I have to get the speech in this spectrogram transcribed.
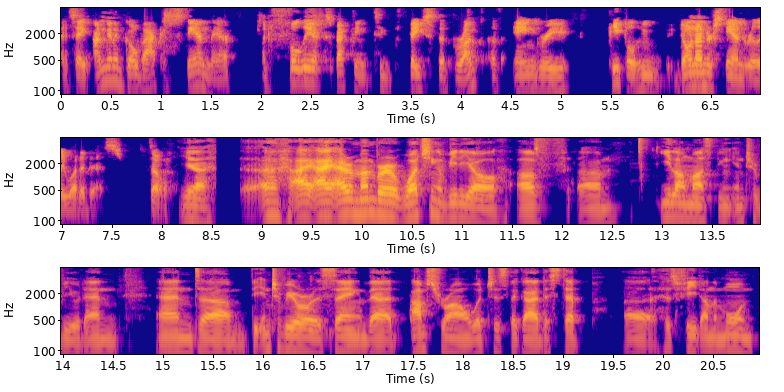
and say, I'm going to go back and stand there and fully expecting to face the brunt of angry people who don't understand really what it is. So, yeah. Uh, I, I remember watching a video of um, Elon Musk being interviewed, and and um, the interviewer is saying that Armstrong, which is the guy that stepped uh, his feet on the moon,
